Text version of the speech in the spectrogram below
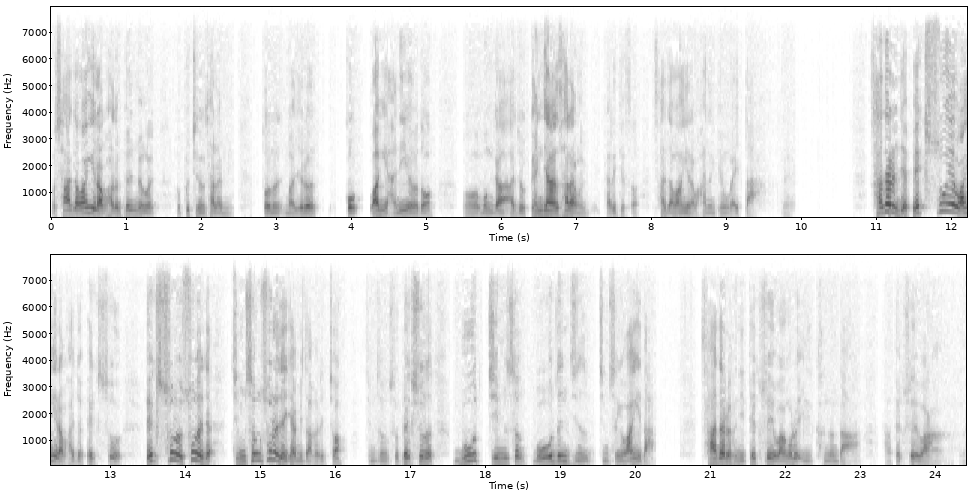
뭐 사자왕이라고 하는 별명을 붙이는 사람이 또는 뭐 여러 꼭 왕이 아니어도 어, 뭔가 아주 굉장한 사람을 가리켜서 사자왕이라고 하는 경우가 있다. 네. 사자는 이제 백수의 왕이라고 하죠. 백수. 백수는 수는 이제 짐승수를 얘기합니다. 그렇죠? 짐승수. 백수는 무짐승, 모든 짐, 짐승의 왕이다. 사자를 흔히 백수의 왕으로 일컫는다. 아, 백수의 왕. 네.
